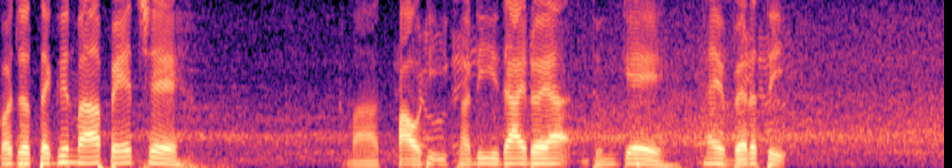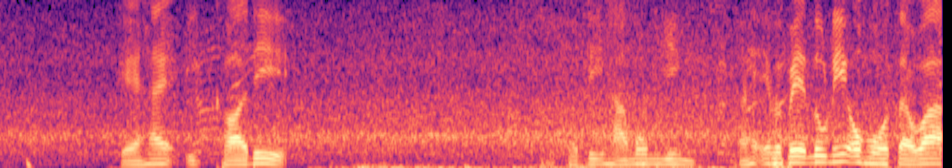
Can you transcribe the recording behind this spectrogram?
ก็จะเตะขึ้นมาเปเช มาเป้าที่อิคาร์ดีได้ด้วยฮะถึงเกให้เวรติ เกให้อิคาร์ดีอิคาร์ดีหามุมยิงมาให้เอ็มเป้ลูกนี้โอ้โห แต่ว่า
